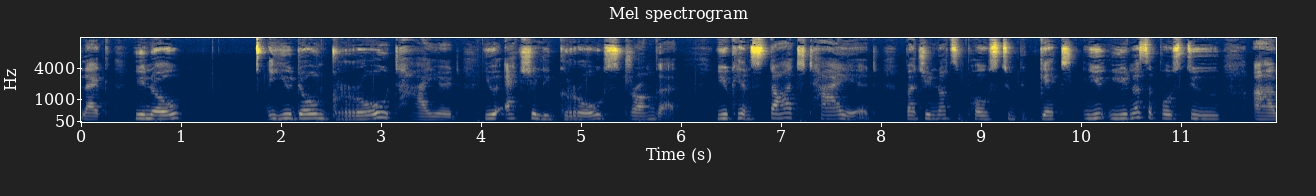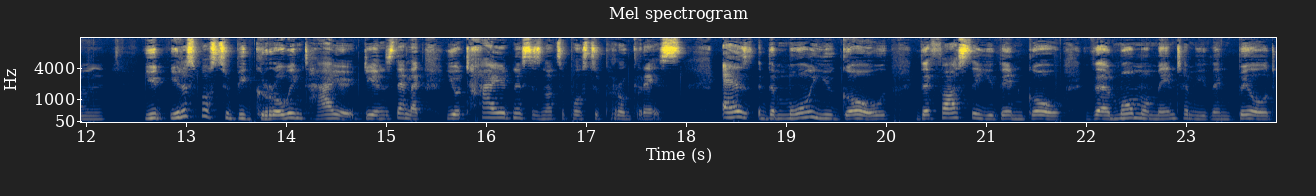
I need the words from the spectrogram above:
like, you know, you don't grow tired, you actually grow stronger. You can start tired, but you're not supposed to get you you're not supposed to um you you're not supposed to be growing tired. Do you understand? Like your tiredness is not supposed to progress. As the more you go, the faster you then go, the more momentum you then build,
